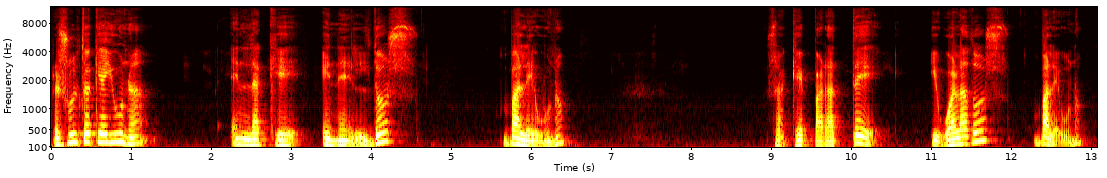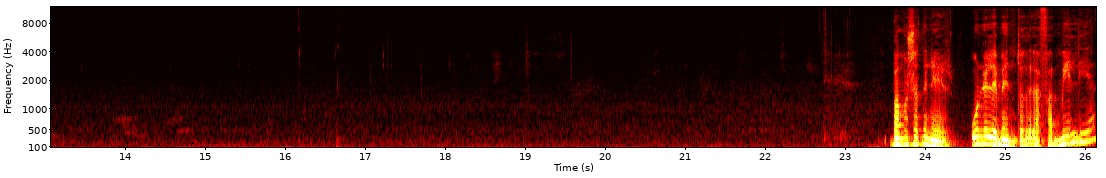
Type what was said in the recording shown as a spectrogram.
Resulta que hay una en la que en el 2 vale 1. O sea que para t igual a 2 vale 1. Vamos a tener un elemento de la familia,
